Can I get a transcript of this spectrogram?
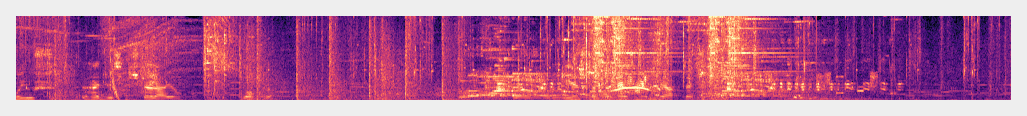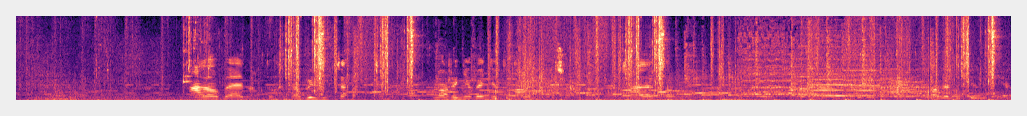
O już że się strzelają. Chłopy. I jeszcze to wezmę dwie apteczki. Ale obejdę, to chyba wyrzucę. Może nie będzie tu nawet potrzebne. Ale mnie. Może być już nie.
